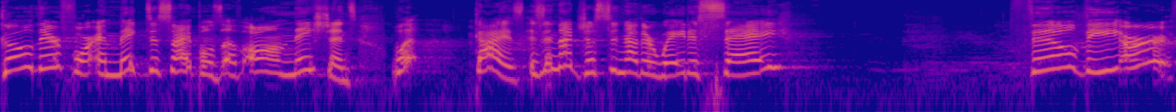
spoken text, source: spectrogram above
Go therefore and make disciples of all nations. What, guys, isn't that just another way to say fill the earth?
